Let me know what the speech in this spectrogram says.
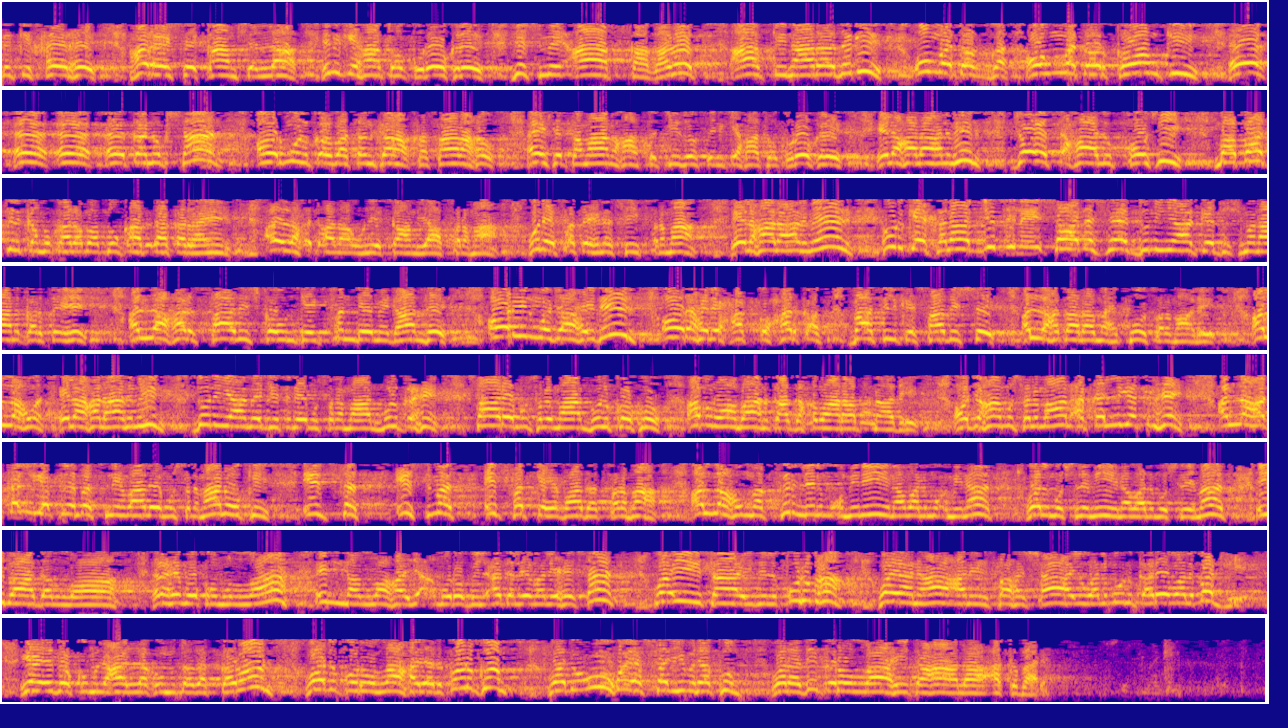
کی خیر ہے۔ ہر ایسے کام سے اللہ ان کے ہاتھوں کو روک لے، جس میں آپ کا غلط آپ کی ناراضگی، امت اور امت اور قوم کی، اے اے اے اے، کا نقصان اور ملک اور وطن کا خسارہ ہو۔ ایسے تمام ہاتھ چیزوں سے ان کے ہاتھوں کو روک لے۔ الہ العالمین، جو اتحاد فوجی باطل کا مقابلہ کر رہے ہیں، اللہ تعالیٰ انہیں کامیاب فرما، انہیں فتح نصیب فرما۔ الحال عالمین ان کے خلاف جتنی سازشیں دنیا کے دشمنان کرتے ہیں، اللہ ہر سازش کو ان کے ایک پھندے میں ڈال دے۔ اور ان مجاہدین اور اہل حق کو ہر باطل کے سازش سے اللہ تعالیٰ محفوظ فرما لے۔ اللہ الہ العالمین، دنیا میں جتنے مسلمان ملک ہیں، سارے مسلمان ملکوں کو امن و امان کا گہوارہ بنا دے۔ اور جہاں مسلمان اقلیت میں ہیں، اللہ اقلیت میں بسنے والے مسلمانوں کی عزت، عصمت عفت کے عبادت فرما۔ اللہ مغفر للمؤمنین والمؤمنات والمسلمین والمسلمات۔ عباد اللہ رحمكم اللہ۔ ان اللہ یأمر بالعدل والحسان وإيتاء ذي القربى وينهى عن الفحشاء والمنكر والبغي يعظكم لعلكم تذكرون واذكروا الله يذكركم وادعوه يستجب لكم ولذكر الله تعالى أكبر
